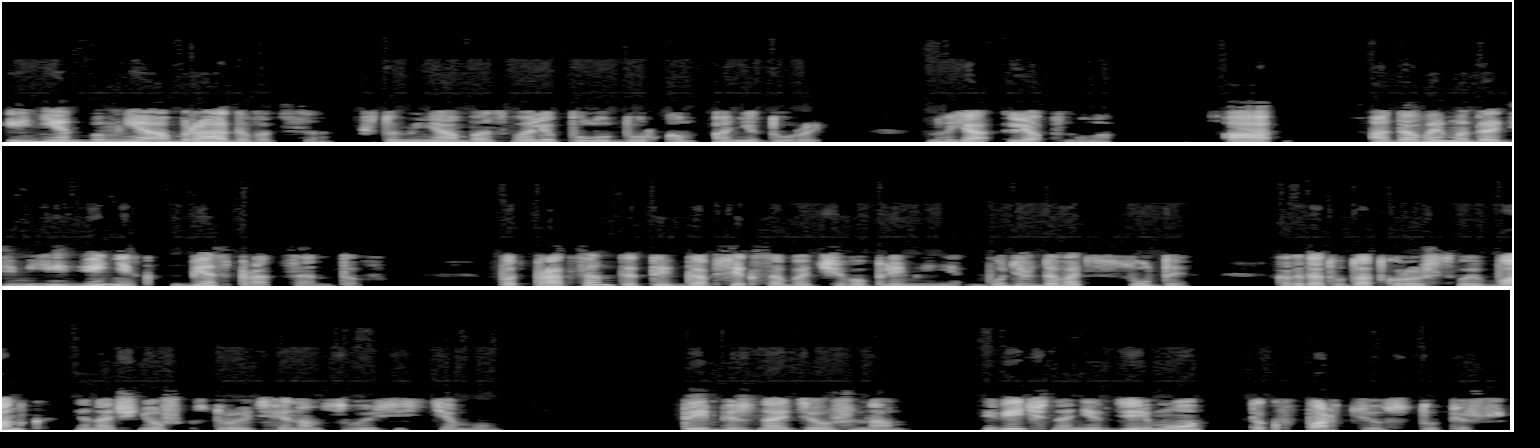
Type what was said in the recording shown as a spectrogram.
И нет бы мне обрадоваться, что меня обозвали полудурком, а не дурой. Но я ляпнула. А, а давай мы дадим ей денег без процентов. Под проценты ты, гопсек собачьего племени, будешь давать суды, когда тут откроешь свой банк и начнешь строить финансовую систему. Ты безнадежна. Вечно не в дерьмо, так в партию вступишь.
